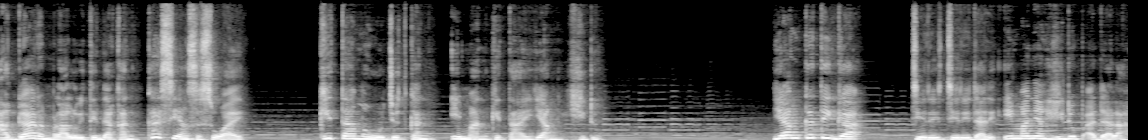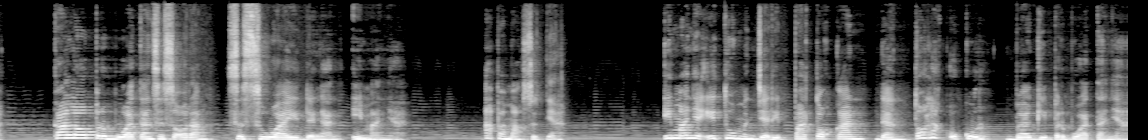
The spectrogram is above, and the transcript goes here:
Agar melalui tindakan kasih yang sesuai, kita mewujudkan iman kita yang hidup. Yang ketiga, ciri-ciri dari iman yang hidup adalah kalau perbuatan seseorang sesuai dengan imannya. Apa maksudnya? Imannya itu menjadi patokan dan tolak ukur bagi perbuatannya,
